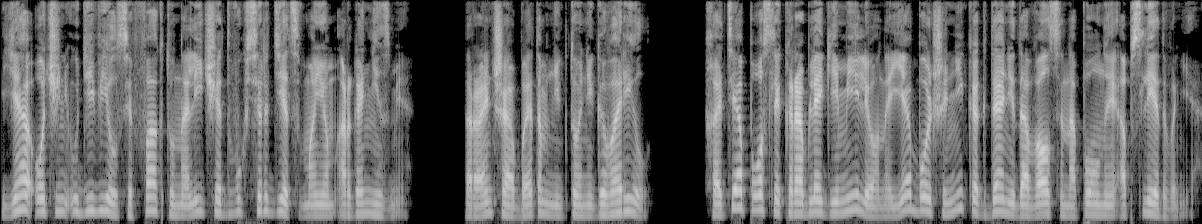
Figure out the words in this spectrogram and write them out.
Я очень удивился факту наличия двух сердец в моем организме. Раньше об этом никто не говорил. Хотя после корабля Гемиллиона я больше никогда не давался на полные обследования.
